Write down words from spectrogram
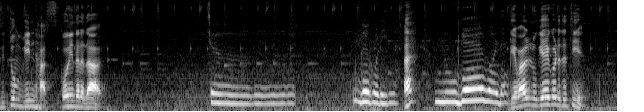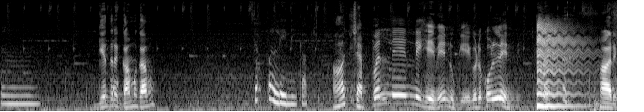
විතුන් වින්හස්. කොහෙන්දලා දාවේ? නුගේ ගොඩිල්ල ඈ? නුගේ ගොඩ. ගෙවල් නුගේ කොටද තියෙන්නේ? ගෙදර ගම ගම? කප ආ චැපල්ලෙන්නේ හේමේ නුගේ ගොඩ කොල්ලෙන්නේ හරි.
